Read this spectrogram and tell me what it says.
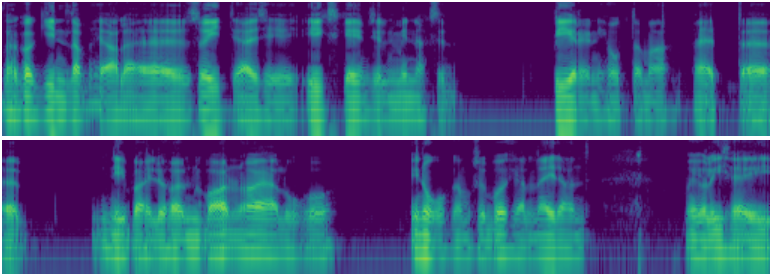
väga kindla peale sõit ja asi, X-Gamesil minnakse piire nihutama, et äh, nii palju on, on ajalugu minu kogemuse põhjal näidanud. ma ei ole ise ei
